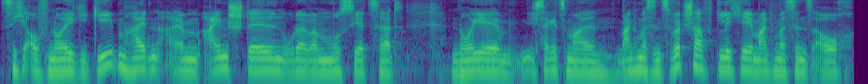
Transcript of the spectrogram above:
sich auf neue Gegebenheiten ähm, einstellen oder man muss jetzt halt neue, ich sage jetzt mal, manchmal sind es wirtschaftliche, manchmal sind es auch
